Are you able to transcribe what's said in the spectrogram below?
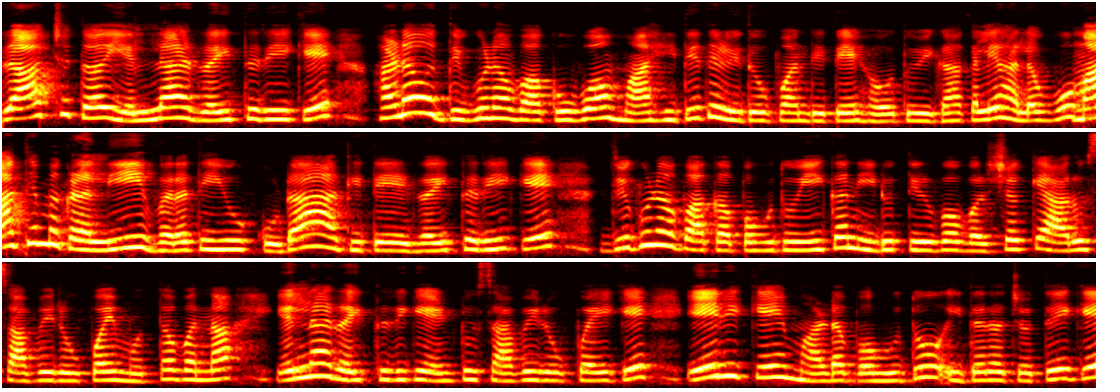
ರಾಜ್ಯದ ಎಲ್ಲ ರೈತರಿಗೆ ಹಣ ದ್ವಿಗುಣವಾಗುವ ಮಾಹಿತಿ ತಿಳಿದು ಬಂದಿದೆ. ಹೌದು, ಈಗಾಗಲೇ ಹಲವು ಮಾಧ್ಯಮಗಳಲ್ಲಿ ವರದಿಯೂ ಕೂಡ ಆಗಿದೆ. ರೈತರಿಗೆ ದ್ವಿಗುಣವಾಗಬಹುದು. ಈಗ ನೀಡುತ್ತಿರುವ ವರ್ಷಕ್ಕೆ ಆರು ಸಾವಿರ ರೂಪಾಯಿ ಮೊತ್ತವನ್ನು ಎಲ್ಲ ರೈತರಿಗೆ ಎಂಟು ಸಾವಿರ ರೂಪಾಯಿಗೆ ಏರಿಕೆ ಮಾಡಬಹುದು. ಜೊತೆಗೆ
